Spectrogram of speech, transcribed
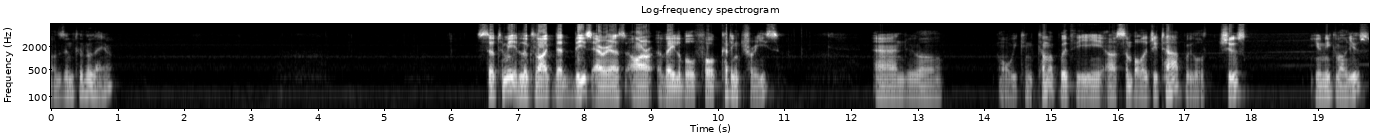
I'll zoom to the layer So to me it looks like that these areas are available for cutting trees. And we will or we can come up with the uh, symbology tab. We will choose unique values.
